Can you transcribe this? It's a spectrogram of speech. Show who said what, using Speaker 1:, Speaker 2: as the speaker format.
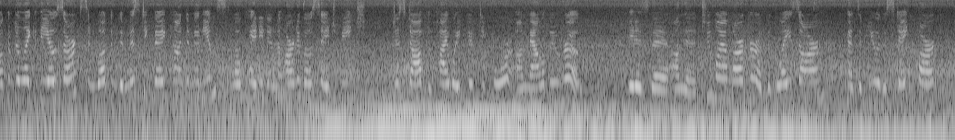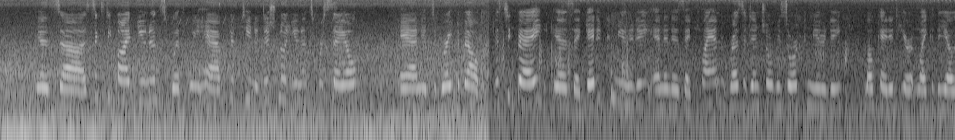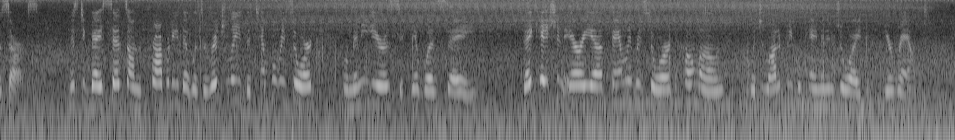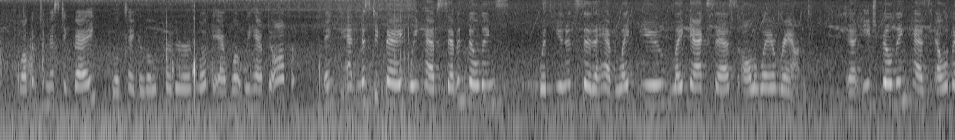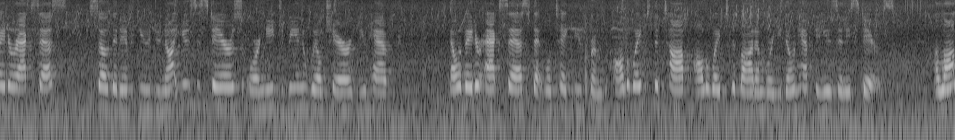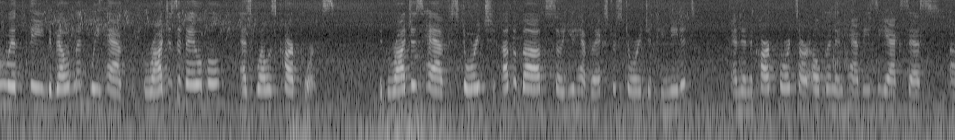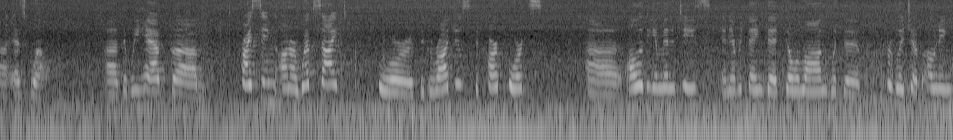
Speaker 1: Welcome to Lake of the Ozarks and welcome to Mystic Bay Condominiums located in the heart of Osage Beach just off of Highway 54 on Malibu Road. It is the on the two mile marker of the Glaize Arm, has a view of the state park, is uh, 65 units with we have 15 additional units for sale and it's a great development. Mystic Bay is a gated community and it is a planned residential resort community located here at Lake of the Ozarks. Mystic Bay sits on the property that was originally the Temple Resort. For many years it was a vacation area, family resort, home-owned, which a lot of people came and enjoyed year-round. Welcome to Mystic Bay. We'll take a little further look at what we have to offer. Thank you. At Mystic Bay, we have seven buildings with units that have lake view, lake access all the way around. Uh, each building has elevator access so that if you do not use the stairs or need to be in a wheelchair, you have elevator access that will take you from all the way to the top, all the way to the bottom where you don't have to use any stairs. Along with the development, we have garages available as well as carports. The garages have storage up above, so you have extra storage if you need it. And then the carports are open and have easy access uh, as well. Uh, that we have um, pricing on our website for the garages, the carports, uh, all of the amenities and everything that go along with the privilege of owning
